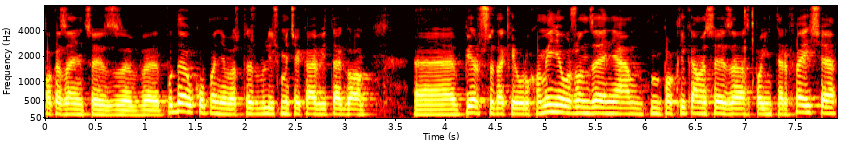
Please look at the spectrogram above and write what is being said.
pokazanie co jest w pudełku, ponieważ też byliśmy ciekawi tego. E, Pierwsze takie uruchomienie urządzenia, poklikamy sobie zaraz po interfejsie.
